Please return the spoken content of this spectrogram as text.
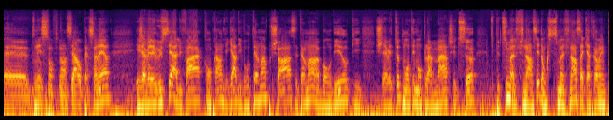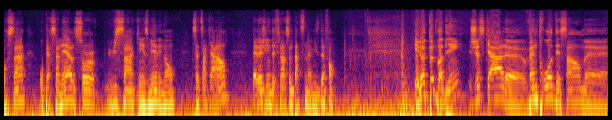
euh, d'une institution financière au personnel. Et j'avais réussi à lui faire comprendre que, regarde, il vaut tellement plus cher, c'est tellement un bon deal, puis j'avais tout monté mon plan de match et tout ça. Tu peux-tu me le financer? Donc, si tu me le finances à 80% au personnel sur 815 000 et non 740, ben là, je viens de financer une partie de ma mise de fonds. Et là, tout va bien jusqu'à le 23 décembre. euh,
